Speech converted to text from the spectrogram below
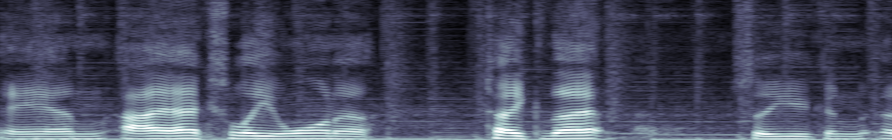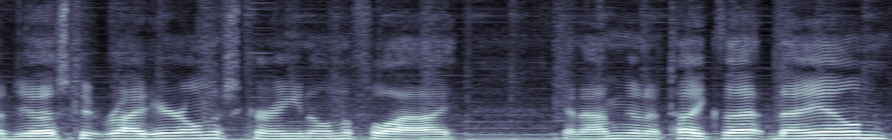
And I actually want to take that so you can adjust it right here on the screen on the fly. And I'm going to take that down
